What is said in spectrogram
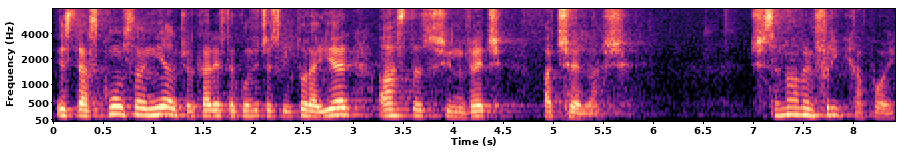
este ascunsă în El, Cel care este, cum zice Scriptura, ieri, astăzi și în veci același. Și să nu avem frică apoi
